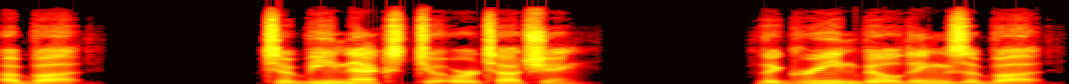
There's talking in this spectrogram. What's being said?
Abut. To be next to or touching. The green buildings abut.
